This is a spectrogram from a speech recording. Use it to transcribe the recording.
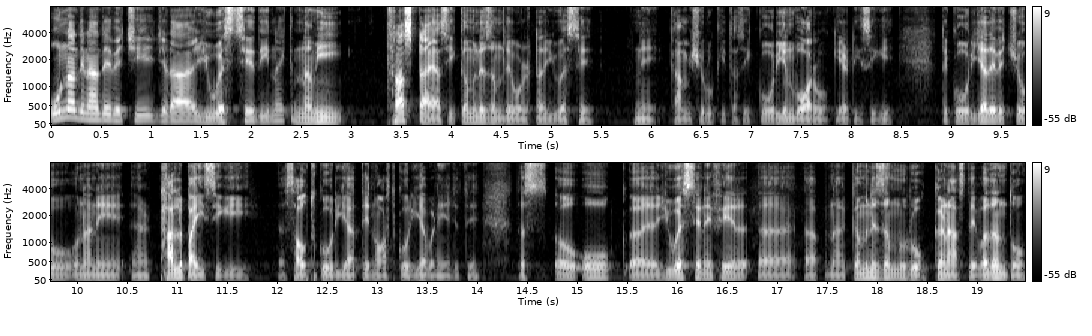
ਉਹਨਾਂ ਦਿਨਾਂ ਦੇ ਵਿੱਚ ਹੀ ਜਿਹੜਾ ਯੂਐਸਏ ਦੀ ਨਾ ਇੱਕ ਨਵੀਂ ਥਰਸਟ ਆਇਆ ਸੀ ਕਮਿਊਨਿਜ਼ਮ ਦੇ ਉਲਟ ਯੂ ਐਸ ਏ ਨੇ ਕੰਮ ਸ਼ੁਰੂ ਕੀਤਾ ਸੀ। ਕੋਰੀਅਨ ਵਾਰ ਹੋ ਕੇ ਹਟੀ ਸੀਗੀ ਤੇ ਕੋਰੀਆ ਦੇ ਵਿੱਚੋਂ ਉਹਨਾਂ ਨੇ ਠੱਲ ਪਾਈ ਸੀਗੀ ਸਾਊਥ ਕੋਰੀਆ ਤੇ ਨਾਰਥ ਕੋਰੀਆ ਬਣੇ ਜਿੱਥੇ ਤਾਂ। ਉਹ ਯੂ ਐਸ ਏ ਨੇ ਫਿਰ ਆਪਣਾ ਕਮਿਊਨਿਜ਼ਮ ਨੂੰ ਰੋਕਣ ਵਾਸਤੇ ਵਧਣ ਤੋਂ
